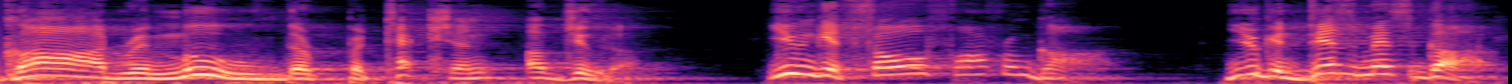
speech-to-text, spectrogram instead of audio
God removed the protection of Judah. You can get so far from God. You can dismiss God.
